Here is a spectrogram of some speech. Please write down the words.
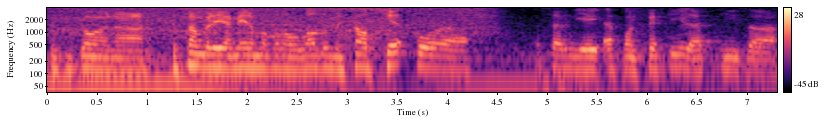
This is going uh, to somebody. I made him a little weld myself kit for uh, a 78 F-150 that he's uh,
